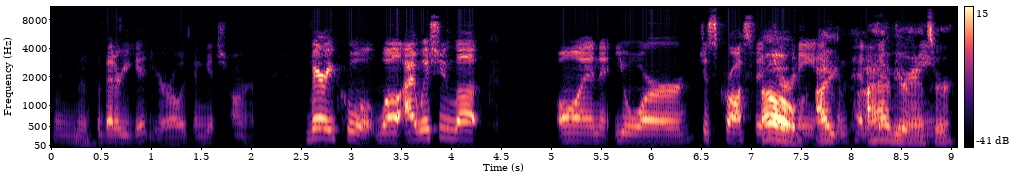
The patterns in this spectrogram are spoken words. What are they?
When the, Yeah. the better you get, you're always going to get stronger. Very cool. Well, I wish you luck on your just CrossFit Oh, journey and I competitive I have your journey. answer.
